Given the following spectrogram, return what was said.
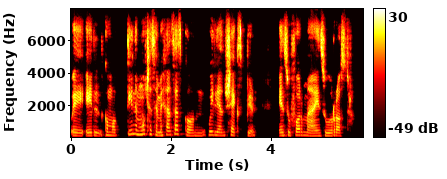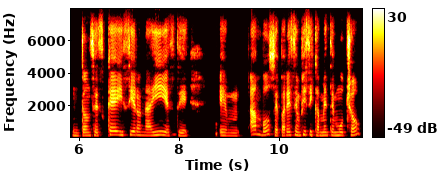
el, como tiene muchas semejanzas con William Shakespeare en su forma, en su rostro. Entonces, ¿qué hicieron ahí? Este, em, ambos se parecen físicamente mucho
